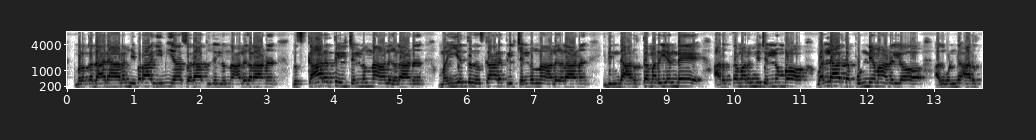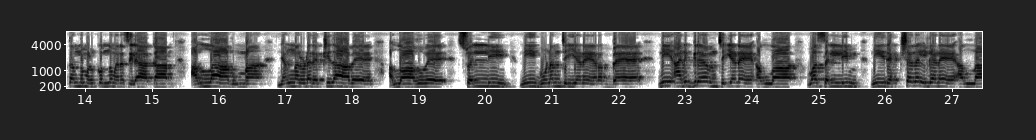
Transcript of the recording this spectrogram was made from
നമ്മളൊക്കെ ധാരാളം ഇബ്രാഹിമിയ സ്വലാത്ത് ചെല്ലുന്ന ആളുകളാണ്. നിസ്കാരത്തിൽ ചെല്ലുന്ന ആളുകളാണ്. മയ്യത്ത് നിസ്കാരത്തിൽ ചെല്ലുന്ന ആളുകളാണ്. ഇതിന്റെ അർത്ഥം അറിയണ്ടേ അർത്ഥമറിഞ്ഞ് ചെല്ലുമ്പോ വല്ലാത്ത പുണ്യമാണല്ലോ. അതുകൊണ്ട് അർത്ഥം നമ്മൾക്കൊന്ന് മനസ്സിലാക്കാം. അള്ളാഹുമ്മ ഞങ്ങളുടെ രക്ഷിതാവേ അള്ളാഹുവേ സ്വല്ലി നീ ഗുണം ചെയ്യണേ റബ്ബേ. നീ അനുഗ്രഹം ചെയ്യണേ അള്ളാ വസല്ലിം നീ രക്ഷ നൽകണേ അല്ലാ.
